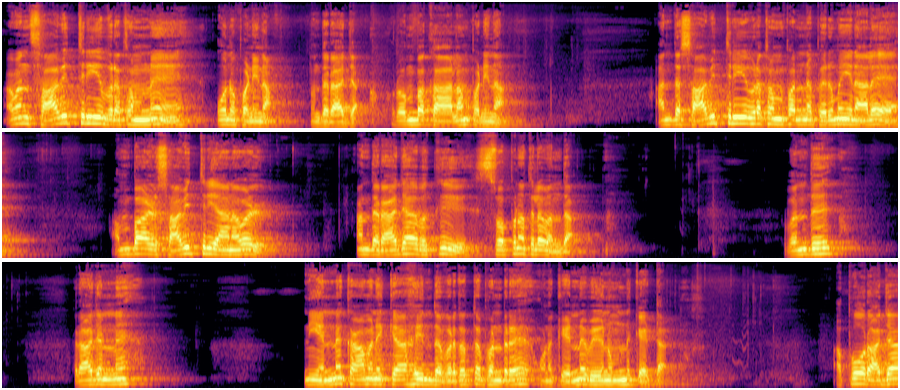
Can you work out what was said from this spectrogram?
அவன் சாவித்திரி விரதம்னு ஒன்று பண்ணினான் அந்த ராஜா. ரொம்ப காலம் பண்ணினான். அந்த சாவித்திரி விரதம் பண்ண பெருமையினால் அம்பாள் சாவித்திரியானவள் அந்த ராஜாவுக்கு ஸ்வப்னத்தில் வந்தாள் வந்து ராஜன்னு நீ என்ன காமனைக்காக இந்த விரதத்தை பண்ணுற உனக்கு என்ன வேணும்னு கேட்டாள் அப்போது ராஜா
